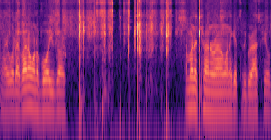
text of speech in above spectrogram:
Alright, whatever. I don't want to bore you guys. I'm going to turn around when I get to the grass field.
